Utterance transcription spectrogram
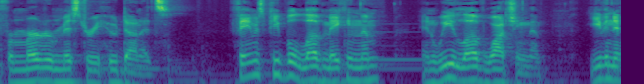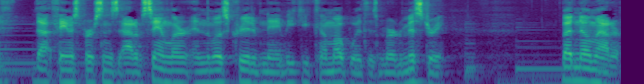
for murder mystery whodunits. Famous people love making them, and we love watching them, even if that famous person is Adam Sandler and the most creative name he could come up with is Murder Mystery. But no matter.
